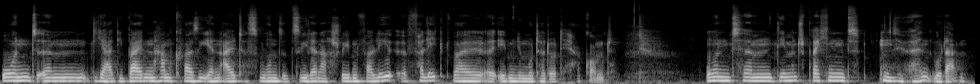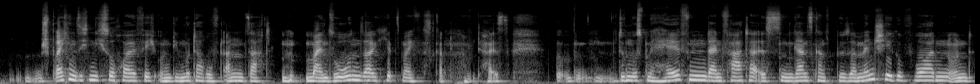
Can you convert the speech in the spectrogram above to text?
Und ähm, ja, die beiden haben quasi ihren Alterswohnsitz wieder nach Schweden verle äh, verlegt, weil äh, eben die Mutter dort herkommt. Und ähm, dementsprechend, sie hören oder sprechen sich nicht so häufig und die Mutter ruft an und sagt, mein Sohn, sage ich jetzt mal, ich weiß gerade nicht mehr, wie der heißt, du musst mir helfen, dein Vater ist ein ganz, ganz böser Mensch hier geworden und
